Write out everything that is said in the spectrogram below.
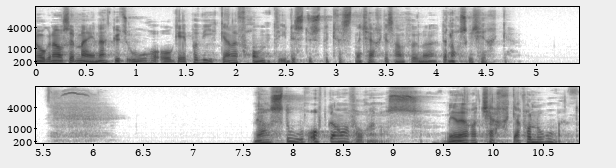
Noen av oss mener at Guds ord også er på vikende front i det største kristne kirkesamfunnet, Den norske kirke. Vi har store oppgaver foran oss med å være kirke for nordmenn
